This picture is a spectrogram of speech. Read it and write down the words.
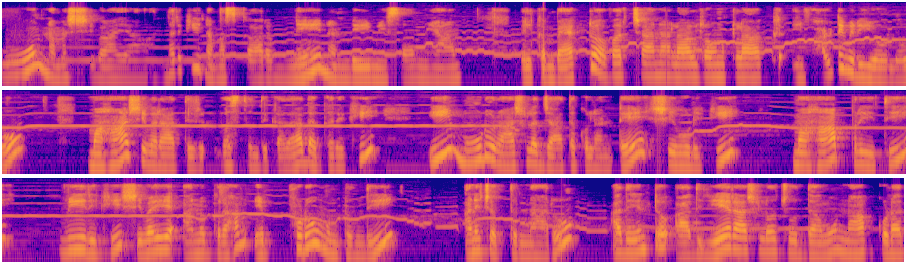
ఓం నమ శివాయ. అందరికీ నమస్కారం. నేనండి మీ Soumya. Welcome back to our channel all round clock. ఇవాటి వీడియోలో మహాశివరాత్రి వస్తుంది కదా దగ్గరికి. ఈ మూడు రాశుల జాతకులంటే శివుడికి మహాప్రీతి వీరికి శివయ్య అనుగ్రహం ఎప్పుడూ ఉంటుంది అని చెప్తున్నారు. అదేంటో అది ఏ రాశిలో చూద్దాము? నాకు కూడా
